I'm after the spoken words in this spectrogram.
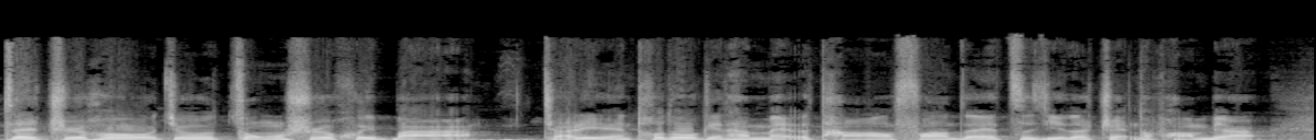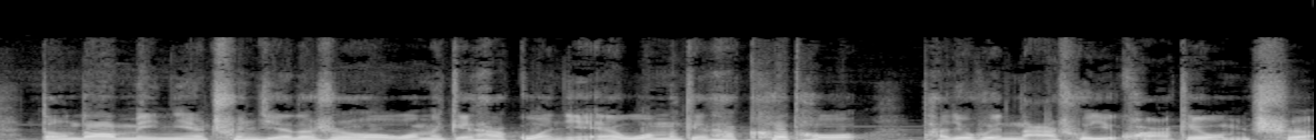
在之后就总是会把。家里人偷偷给他买的糖放在自己的枕头旁边，等到每年春节的时候，我们给他过年，我们给他磕头，他就会拿出一块给我们吃。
